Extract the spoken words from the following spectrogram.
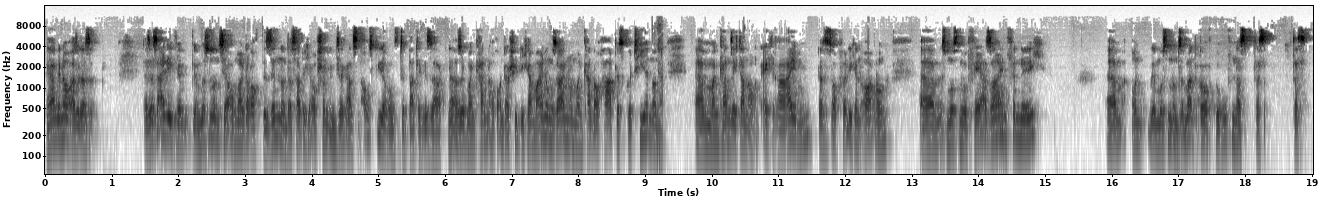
Ja, genau. Also das, das ist eigentlich, wir, wir müssen uns ja auch mal darauf besinnen und das habe ich auch schon in dieser ganzen Ausgliederungsdebatte gesagt. Ne? Also man kann auch unterschiedlicher Meinung sein und man kann auch hart diskutieren und ja. ähm, man kann sich dann auch echt reiben. Das ist auch völlig in Ordnung. Ähm, es muss nur fair sein, finde ich. Ähm, und wir müssen uns immer darauf berufen, dass, dass, dass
